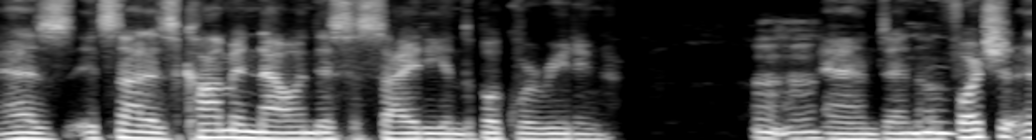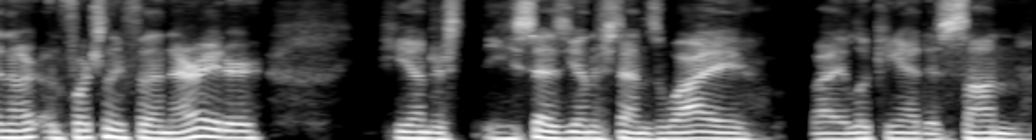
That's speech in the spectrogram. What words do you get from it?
as it's not as common now in this society in the book we're reading. hmm and and Mhm. unfortunately, and uh, unfortunately for the narrator, he under he says he understands why by looking at his son,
